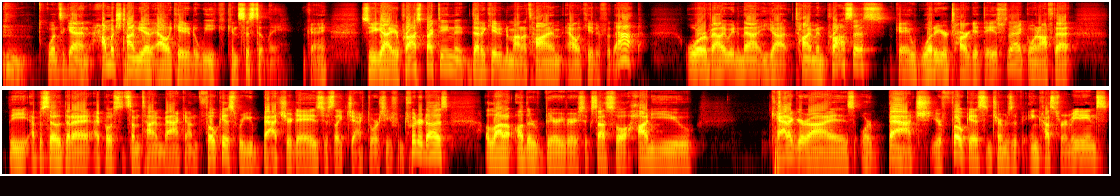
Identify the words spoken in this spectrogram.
Once again, how much time do you have allocated a week consistently? Okay. So you got your prospecting, a dedicated amount of time allocated for that, or evaluating that. You got time and process. Okay. What are your target days for that? Going off that the episode that I, I, posted some time back on focus, where you batch your days, just like Jack Dorsey from Twitter does. A lot of other very, very successful. How do you categorize or batch your focus in terms of in customer meetings?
